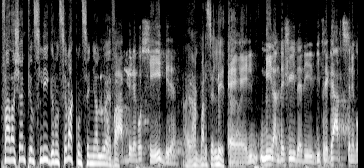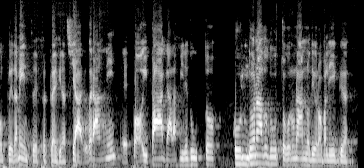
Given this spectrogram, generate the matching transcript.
fa la Champions League, non si va a consegnare all'UEFA. Probabile, possibile. Eh, una barzelletta. Eh, il Milan decide di, di fregarsene completamente del fair play finanziario per anni e poi paga alla fine tutto condonato tutto con un anno di Europa League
